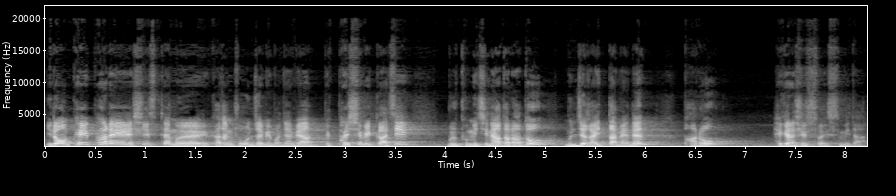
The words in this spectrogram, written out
이런 페이팔의 시스템을 가장 좋은 점이 뭐냐면 180일까지 물품이 지나더라도 문제가 있다면은 바로 해결하실 수가 있습니다.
